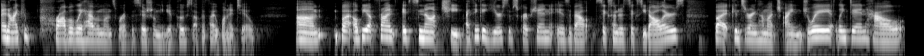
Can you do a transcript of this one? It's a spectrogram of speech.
and I could probably have a month's worth of social media posts up if I wanted to. Um, but I'll be upfront, it's not cheap. I think a year subscription is about $660. But considering how much I enjoy LinkedIn, how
